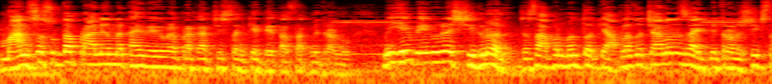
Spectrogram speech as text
माणसं सुद्धा प्राण्यांना काही वेगवेगळ्या प्रकारचे संकेत देत असतात मित्रांनो. मी हे वेगवेगळे सिग्नल जसं आपण म्हणतो की आपला जो चॅनलच आहे मित्रांनो सिक्स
